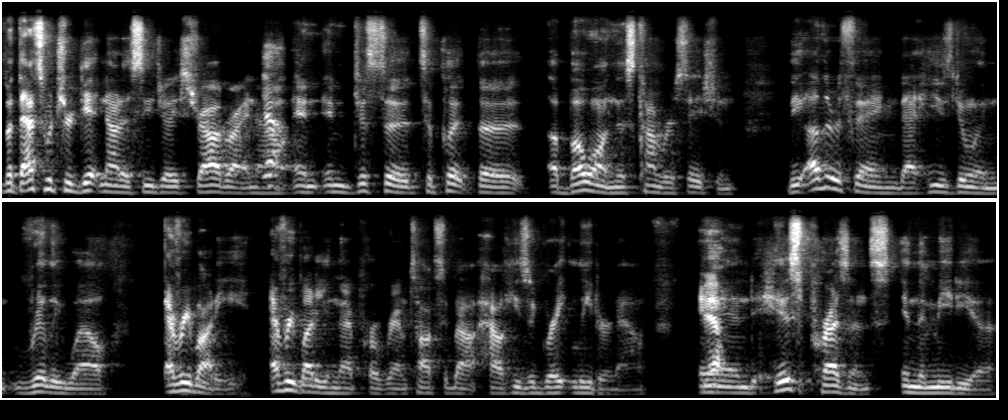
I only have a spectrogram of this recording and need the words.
But that's what you're getting out of CJ Stroud right now. Yeah. And and just to to put the a bow on this conversation, the other thing that he's doing really well, everybody, everybody in that program talks about how he's a great leader now. And yeah. his presence in the media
